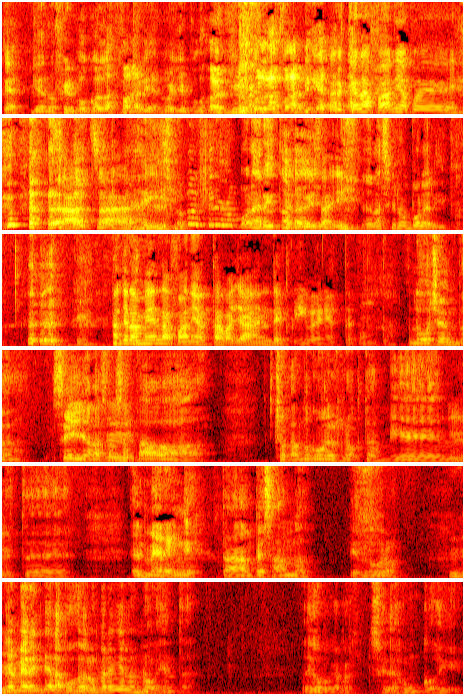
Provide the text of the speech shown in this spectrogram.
¿Qué? Que no firmó con la Fania, coño, pudo haber firmado con la Fania. Pero es que la Fania, pues, salsa y... No, pero tiene unos boleritos ahí. ahí. Él hacía unos boleritos. Aunque también la Fania estaba ya en declive en este punto. Los 80, sí, ya la salsa estaba chocando con el rock también. Este, el merengue estaba empezando bien duro. El merengue, el apogeo de los merengues en los 90. Lo digo porque pues, soy de Juncos y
